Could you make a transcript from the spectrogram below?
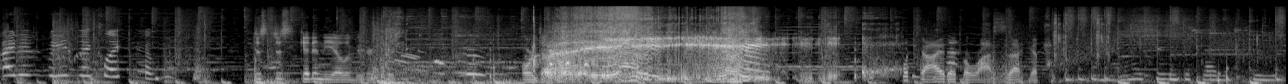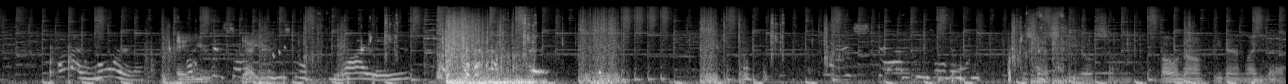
I didn't mean to click him. Just, just get in the elevator quick. Or die. What died in the last second? I'm gonna save this guy to see. Oh my lord! Hey, How you. can Yeah, you. just go flying? I stab people, they just Just gonna steal some. Oh no, you didn't like that.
